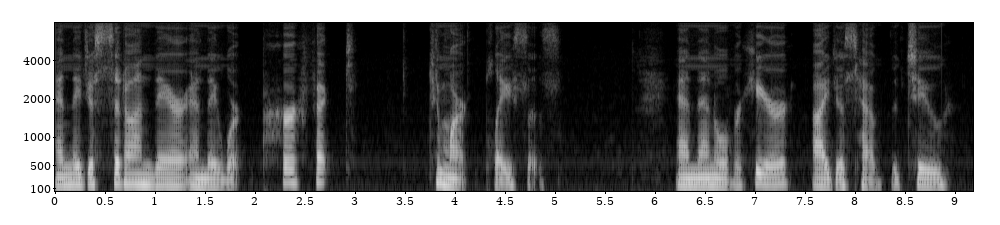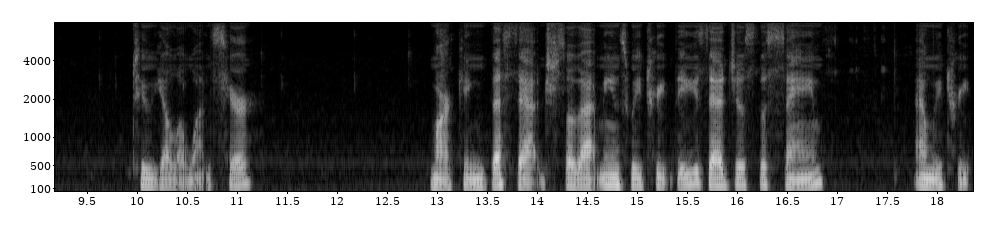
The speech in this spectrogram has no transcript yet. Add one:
And they just sit on there and they work perfect to mark places. And then over here, I just have the two, two yellow ones here marking this edge. So that means we treat these edges the same and we treat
